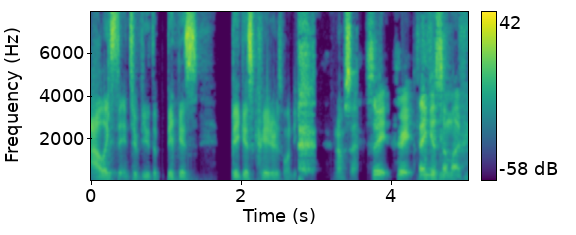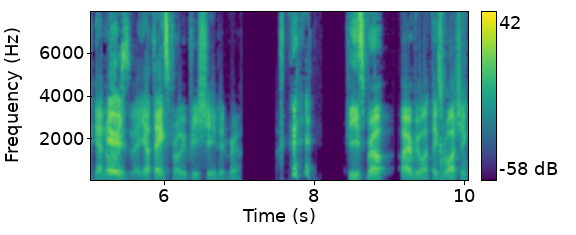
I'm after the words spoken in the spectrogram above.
Alex to interview the biggest, biggest creators one day. You know what I'm saying? Sweet, sweet. Thank you so much. yeah, no Cheers. worries, man. Yeah, thanks, bro. We appreciate it, bro. Peace, bro. Bye, everyone. Thanks for watching.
